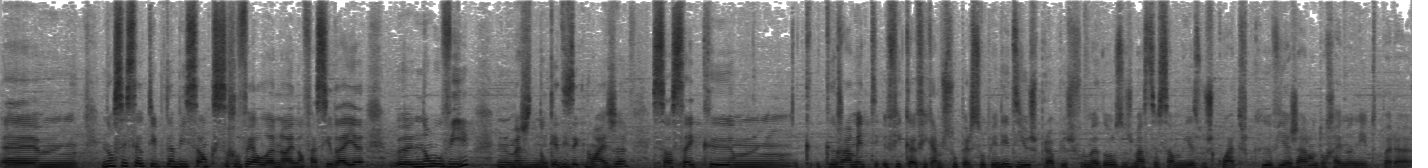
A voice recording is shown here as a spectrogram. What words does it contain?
Uh, não sei se é o tipo de ambição que se revela, não é? Não faço ideia. Uh, não ouvi, mas não quer dizer que não haja. Só sei que, hum, que, que realmente fica, ficámos super surpreendidos e os próprios formadores os Master Sommeliers, os quatro que viajaram do Reino Unido para,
